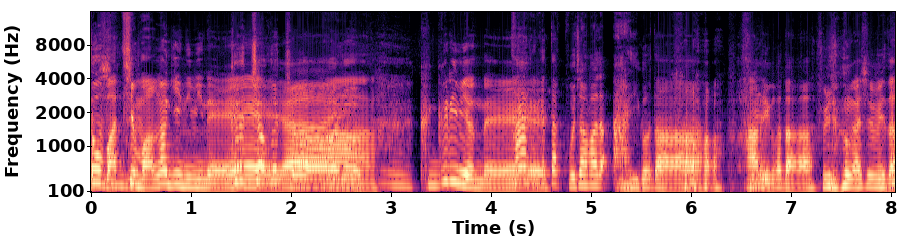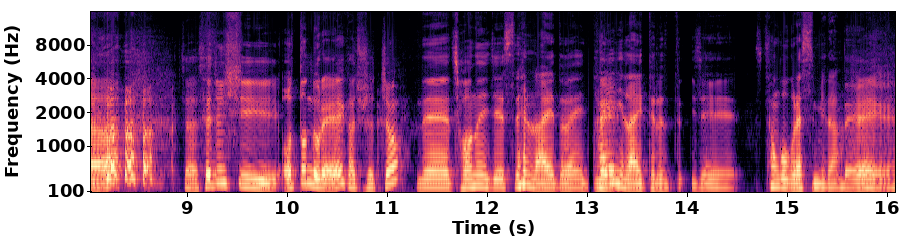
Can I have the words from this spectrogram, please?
또 마침 왕아기님이네. 야, 이거 큰 그림이었네. 딱 이렇게 딱 보자마자 아 이거다. 바로 이거다. 훌륭하십니다. 자, 세준 씨 어떤 노래 가주셨죠? 네, 저는 이제 샘 라이더의 타이니 라이트를 이제 선곡을 했습니다. 네.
